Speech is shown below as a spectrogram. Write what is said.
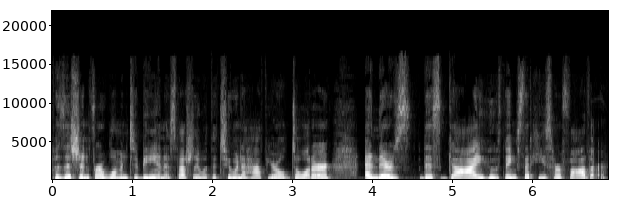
position for a woman to be in, especially with a two and a half year old daughter. And there's this guy who thinks that he's her father.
